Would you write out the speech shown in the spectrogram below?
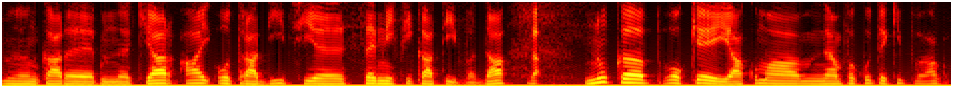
în care chiar ai o tradiție semnificativă, da? Da. Nu că, ok, acum ne-am făcut echipă... ac-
